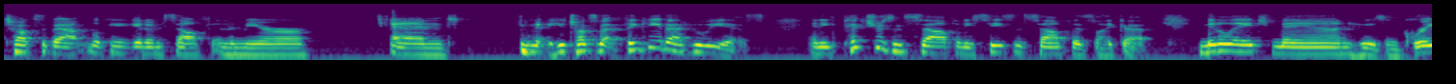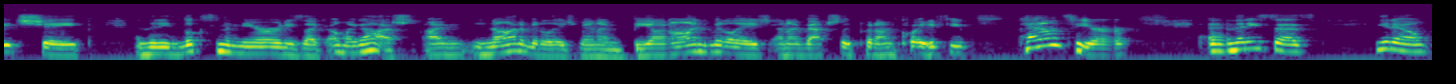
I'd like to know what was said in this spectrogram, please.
talks about looking at himself in the mirror and he talks about thinking about who he is. And he pictures himself and he sees himself as like a middle-aged man who's in great shape. And then he looks in the mirror and he's like oh my gosh i'm not a middle-aged man. I'm beyond middle-aged and i've actually put on quite a few pounds here. And then he says you know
